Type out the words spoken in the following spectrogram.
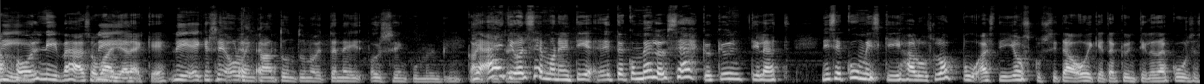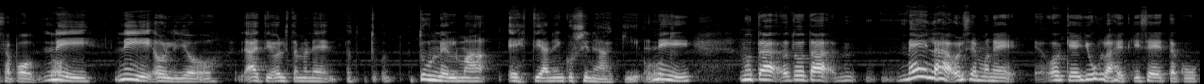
niin, oli niin vähän sovan niin, jälkeen. Niin, eikä se ollenkaan tuntunut, että ne ei olisi sen kummemmin Ja äiti oli semmoinen, että kun meillä oli sähkökynttilät, niin se kumminkin halusi loppuun asti joskus sitä oikeaa kynttilää kuusessa polttoa. Niin, niin oli joo. Äiti oli tämmöinen tunnelma ehtiä niin kuin sinäkin olet. Niin, mutta tuota, meillähän oli semmoinen oikein juhlahetki se, että kun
